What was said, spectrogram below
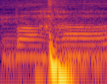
My heart.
